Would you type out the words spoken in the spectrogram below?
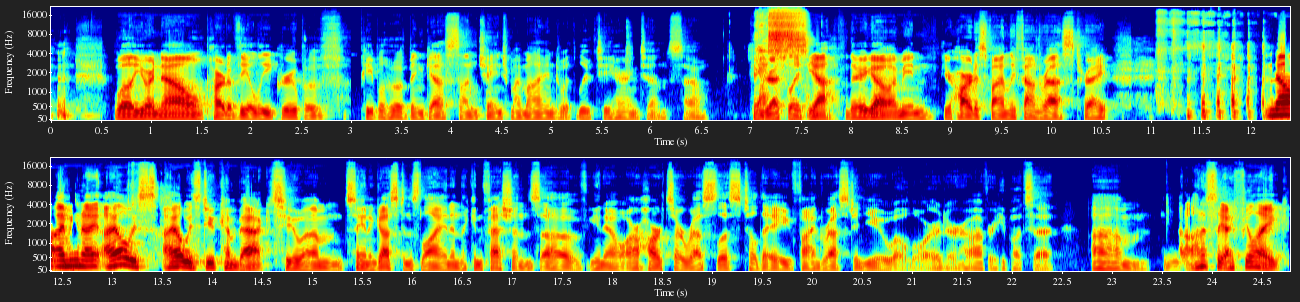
well, you are now part of the elite group of people who have been guests on Change My Mind with Luke T. Harrington. So, congratulations. Yes. Yeah, there you go. I mean, your heart has finally found rest, right? no, I mean, I, I always, I always do come back to um, Saint Augustine's line in the Confessions of, you know, our hearts are restless till they find rest in you, O Lord, or however he puts it. Um, mm. honestly, I feel like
